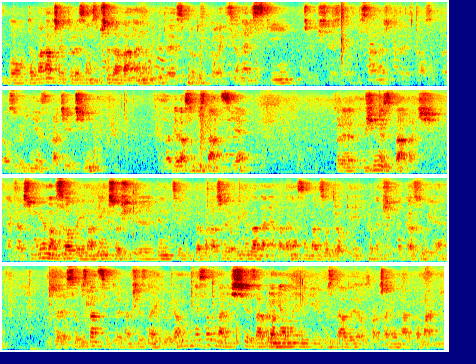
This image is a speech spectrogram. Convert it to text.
Bo dopalacze, które są sprzedawane, no niby to jest produkt kolekcjonerski, oczywiście jest opisane, że to jest dla osób dorosłych, nie jest dla dzieci. Zawiera substancje, które musimy zbadać. Jak zatrzymujemy osobę i ma większość, y, więcej dopalaczy, robimy badania. Badania są bardzo drogie i potem się okazuje, że substancje, które tam się znajdują, nie są na liście zabronionej ustawy o zwalczaniu narkomanii.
